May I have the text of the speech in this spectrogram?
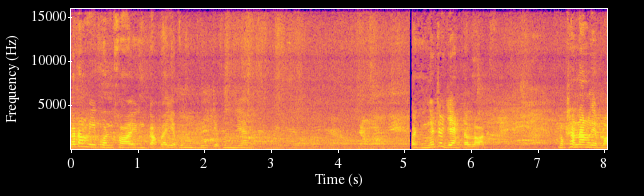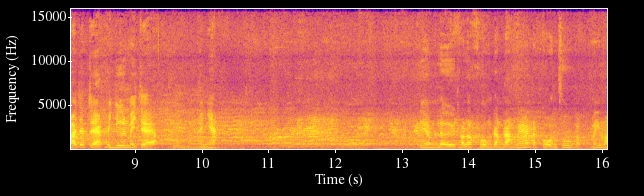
ก็ต้องมีคนคอยกำกับไว้อย่าเพิ่งลุกอย่าเพิ่งแย่งอย่างงั้นจะแย่งตลอดบอกถ้านั่งเรียบร้อยจะแจกให้ยืนไม่แจก อย่างเงี้ยเตรียมเลยทรโขงดัง ๆ แม้ตะโกนสู้กับไม่ไหว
